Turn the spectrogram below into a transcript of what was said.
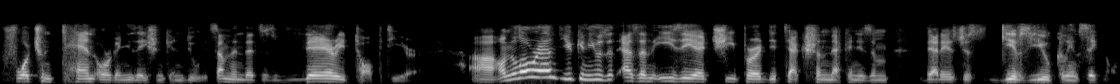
Fortune 10 organization can do. It's something that is very top tier. Uh, on the lower end, you can use it as an easier, cheaper detection mechanism that is just gives you clean signal.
